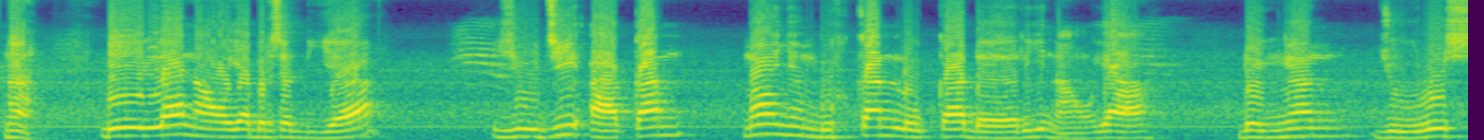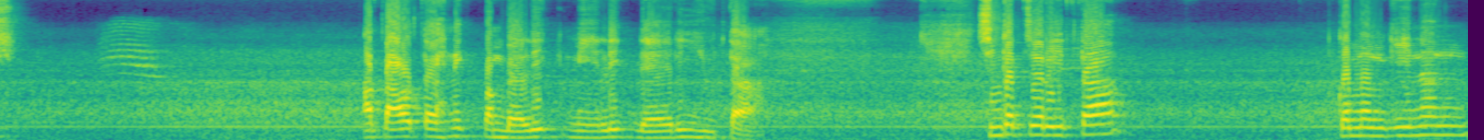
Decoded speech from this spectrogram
Nah, bila Naoya bersedia, Yuji akan menyembuhkan luka dari Naoya dengan jurus atau teknik pembalik milik dari Yuta. Singkat cerita, kemungkinan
